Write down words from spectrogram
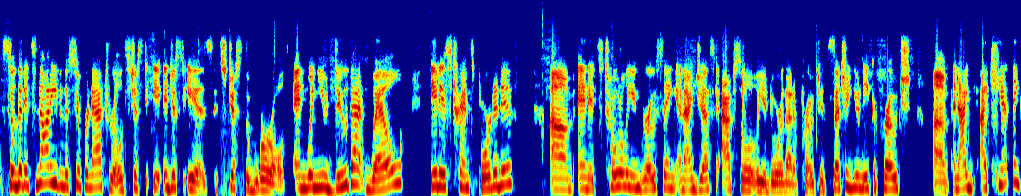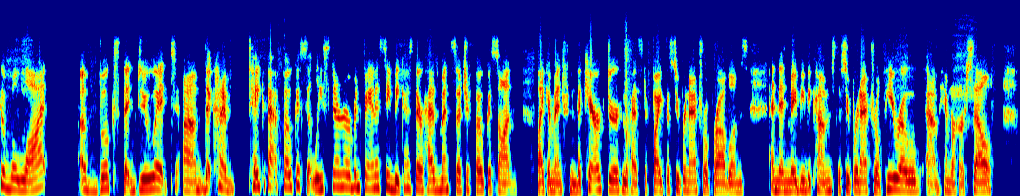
so that it's not even the supernatural it's just it, it just is. It's just the world. And when you do that well it is transportative um, and it's totally engrossing and i just absolutely adore that approach. It's such a unique approach um, and i i can't think of a lot of books that do it um, that kind of take that focus at least in an urban fantasy because there has been such a focus on like i mentioned the character who has to fight the supernatural problems and then maybe becomes the supernatural hero um, him or herself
